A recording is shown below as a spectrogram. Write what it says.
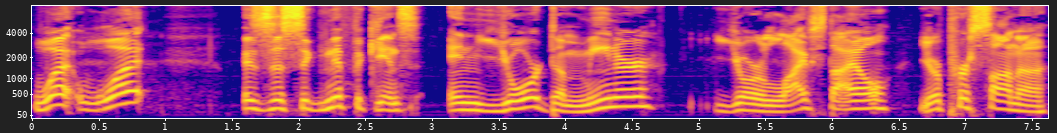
What what is the significance in your demeanor, your lifestyle, your persona,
